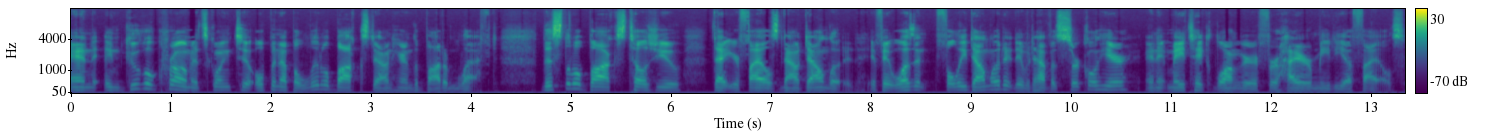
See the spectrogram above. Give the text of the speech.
and in Google Chrome it's going to open up a little box down here in the bottom left. This little box tells you that your file is now downloaded. If it wasn't fully downloaded it would have a circle here and it may take longer for higher media files.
